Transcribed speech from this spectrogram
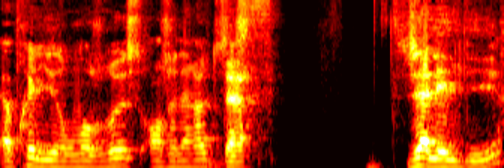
Après Liaison Dangereuse, en général, tu sais- Daf. j'allais le dire.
